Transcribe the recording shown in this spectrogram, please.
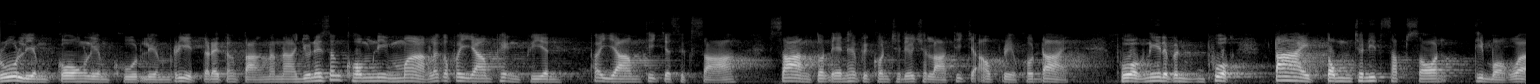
รู้เหลี่ยมโกงเหลี่ยมขูดเหลี่ยมรีดอะไรต่าง ๆ นานา อยู่ในสังคมนี่มากแล้วก็พยายามเพ่งเพียรพยายามที่จะศึกษาสร้างตนเองให้เป็นคนเฉลียวฉลาดที่จะเอาเปรียบเขาได้ พวกนี้เลยเป็นพวกใต้ตมชนิดซับซ้อนที่บอกว่า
